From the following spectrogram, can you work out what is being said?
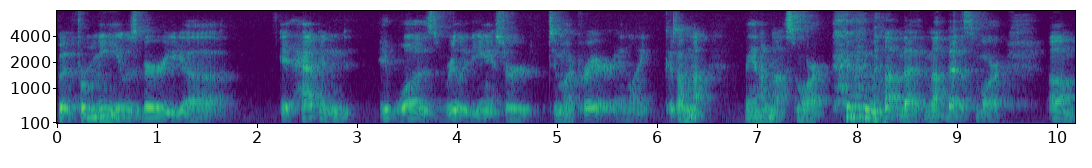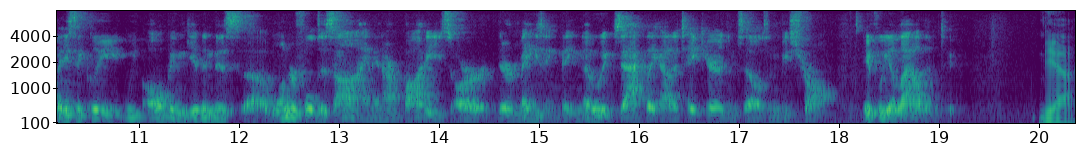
but for me, it was very. Uh, it happened. It was really the answer to my prayer, and like, because I'm not, man, I'm not smart, not that, not that smart. Um, basically, we've all been given this uh, wonderful design, and our bodies are they're amazing. They know exactly how to take care of themselves and be strong if we allow them to. Yeah,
